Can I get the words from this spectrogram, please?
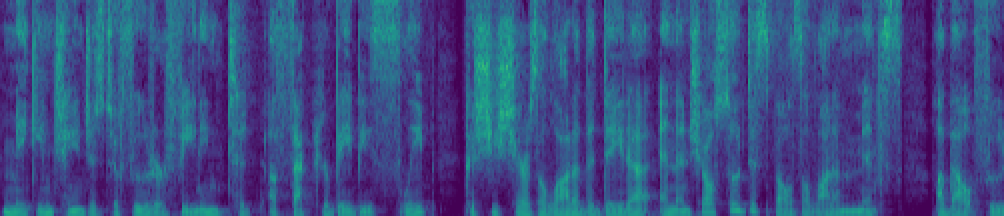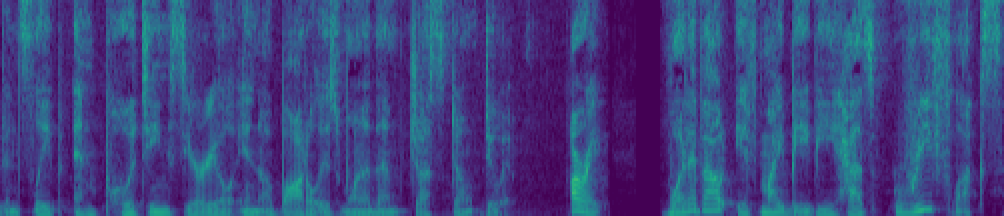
making changes to food or feeding to affect your baby's sleep, because she shares a lot of the data. And then she also dispels a lot of myths about food and sleep. And putting cereal in a bottle is one of them. Just don't do it. All right. What about if my baby has reflux?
